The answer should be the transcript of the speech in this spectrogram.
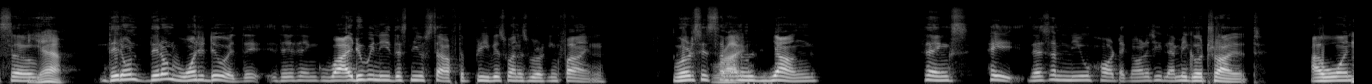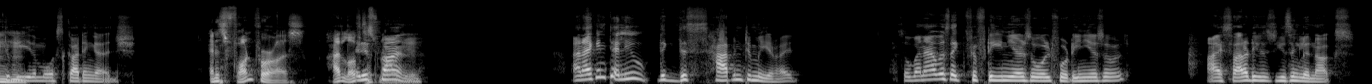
so yeah. they don't they don't want to do it they they think why do we need this new stuff the previous one is working fine versus someone Right. who's young thinks hey there's some new hot technology let me go try it i want to Mhm. be the most cutting edge And it's fun for us. I love it. It is fun. and i can tell you like this happened to me right so when i was like 15 years old 14 years old i started using linux.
